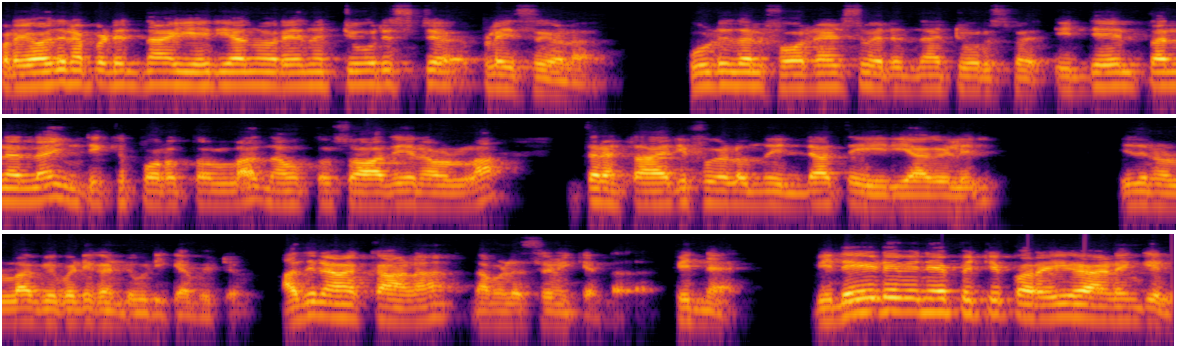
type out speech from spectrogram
പ്രയോജനപ്പെടുന്ന ഏരിയ എന്ന് പറയുന്ന ടൂറിസ്റ്റ് പ്ലേസുകൾ കൂടുതൽ ഫോറിനേഴ്സ് വരുന്ന ടൂറിസ്റ്റ് ഇന്ത്യയിൽ തന്നെയല്ല ഇന്ത്യയ്ക്ക് പുറത്തുള്ള നമുക്ക് സ്വാധീനമുള്ള ഇത്തരം താരിഫുകളൊന്നും ഇല്ലാത്ത ഏരിയകളിൽ ഇതിനുള്ള വിപണി കണ്ടുപിടിക്കാൻ പറ്റും. അതിനാക്കാണ് നമ്മൾ ശ്രമിക്കേണ്ടത്. പിന്നെ വിലയിടിവിനെ പറ്റി പറയുകയാണെങ്കിൽ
